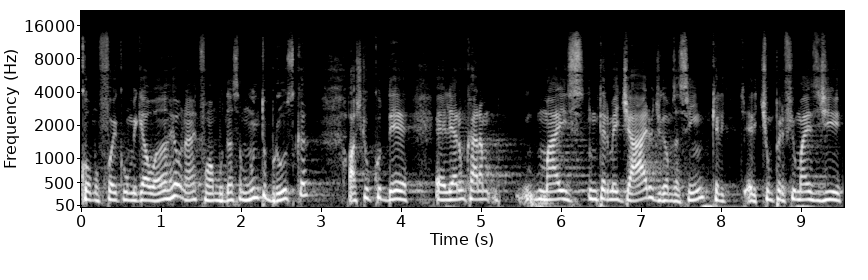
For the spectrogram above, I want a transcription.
como foi com o Miguel Angel, né? Que foi uma mudança muito brusca. Acho que o Kudê, ele era um cara mais intermediário, digamos assim, que ele, ele tinha um perfil mais de,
